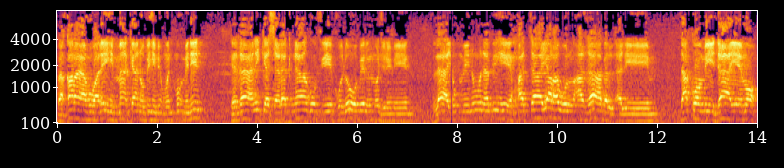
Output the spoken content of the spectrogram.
فقرأه عليهم ما كانوا به مؤمنين كذلك سلكناه في قلوب المجرمين لا يؤمنون به حتى يروا العذاب الأليم tako mi dajemo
